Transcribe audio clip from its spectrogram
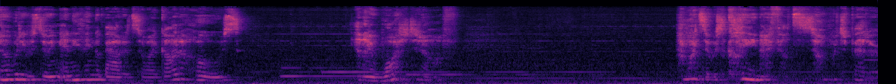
nobody was doing anything about it, so I got a hose and I washed it off. And once it was clean, I felt so much better.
